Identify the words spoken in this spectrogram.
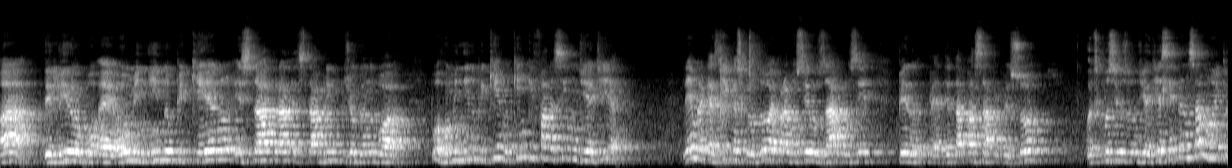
ah, the little boy, é, o menino pequeno está, está jogando bola. Porra, o menino pequeno, quem que fala assim no dia a dia? Lembra que as dicas que eu dou é para você usar, para você tentar passar para a pessoa Coisas que você usa no dia a dia sem pensar muito.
